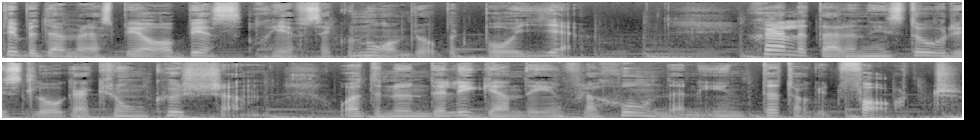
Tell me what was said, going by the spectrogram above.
Det bedömer SBABs chefsekonom Robert Boye. Skälet är den historiskt låga kronkursen och att den underliggande inflationen inte tagit fart.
